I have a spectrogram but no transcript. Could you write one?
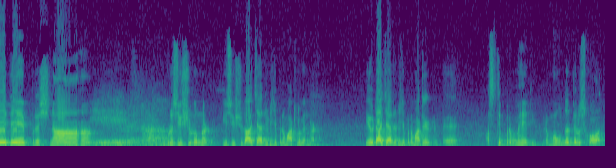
ఏతే ప్రశ్నా ఇప్పుడు శిష్యుడు ఉన్నాడు. ఈ శిష్యుడు ఆచార్యుడు చెప్పిన మాటలు విన్నాడు. ఏమిటి ఆచార్యుడు చెప్పిన మాట ఏమిటంటే అస్థి బ్రహ్మేతి బ్రహ్మ ఉందని తెలుసుకోవాలి.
